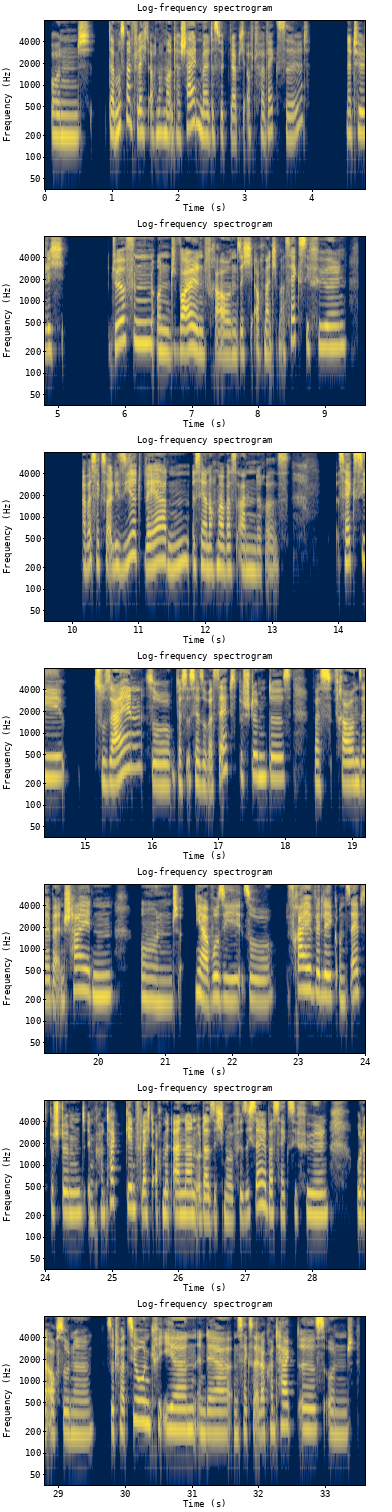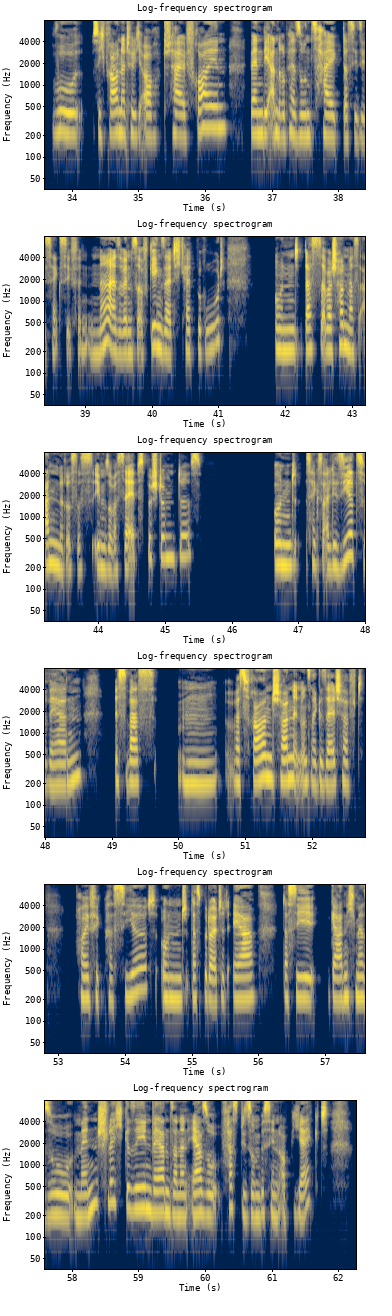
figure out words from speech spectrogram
Und da muss man vielleicht auch nochmal unterscheiden, weil das wird, glaube ich, oft verwechselt. Natürlich dürfen und wollen Frauen sich auch manchmal sexy fühlen, aber sexualisiert werden ist ja noch mal was anderes. Sexy zu sein, so das ist ja so was selbstbestimmtes, was Frauen selber entscheiden und ja, wo sie so freiwillig und selbstbestimmt in Kontakt gehen, vielleicht auch mit anderen oder sich nur für sich selber sexy fühlen oder auch so eine Situation kreieren, in der ein sexueller Kontakt ist und wo sich Frauen natürlich auch total freuen, wenn die andere Person zeigt, dass sie sie sexy finden. Ne? Also wenn es auf Gegenseitigkeit beruht. Und das ist aber schon was anderes. Das ist eben so was Selbstbestimmtes. Und sexualisiert zu werden, ist was, mh, hm, was Frauen schon in unserer Gesellschaft häufig passiert. Und das bedeutet eher, dass sie gar nicht mehr so menschlich gesehen werden, sondern eher so fast wie so ein bisschen Objekt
